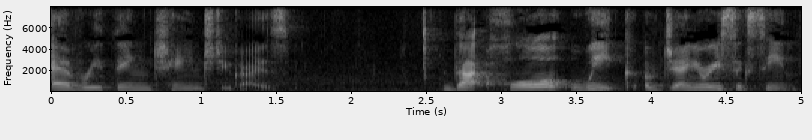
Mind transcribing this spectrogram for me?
everything changed, you guys that whole week of January 16th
